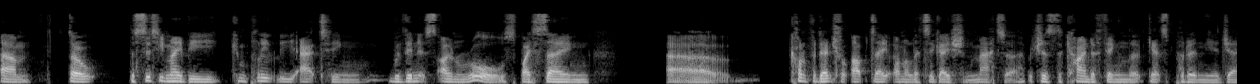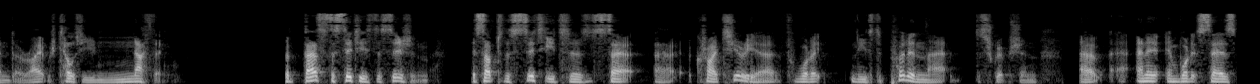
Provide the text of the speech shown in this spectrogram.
Um, so the city may be completely acting within its own rules by saying uh, confidential update on a litigation matter, which is the kind of thing that gets put in the agenda, right? Which tells you nothing. But that's the city's decision. It's up to the city to set uh, criteria for what it needs to put in that description, uh, and it, and what it says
